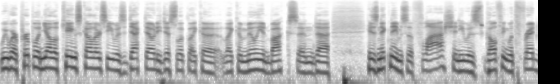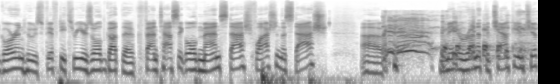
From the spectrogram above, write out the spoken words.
we wear purple and yellow Kings colors. He was decked out. He just looked like a like a million bucks. And uh, his nickname's the Flash. And he was golfing with Fred Gorin, who's 53 years old, got the fantastic old man stash, Flash in the stash. Uh, made a run at the championship,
